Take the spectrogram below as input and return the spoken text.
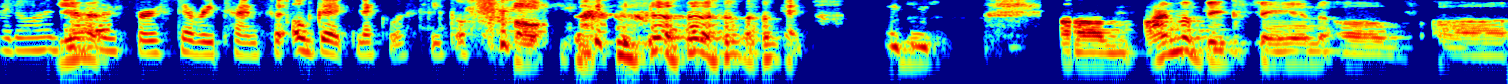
I don't want to jump Yeah. in first every time. So, oh, good, Nicholas, you go first. Oh. um, I'm a big fan of, uh,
